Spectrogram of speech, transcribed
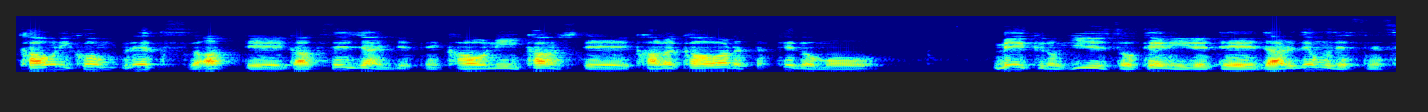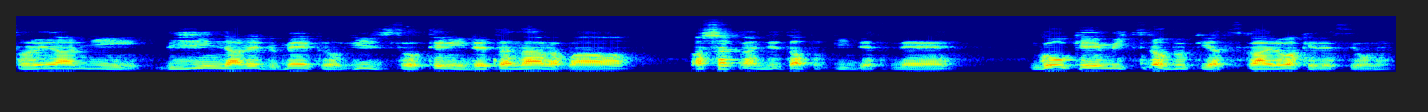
顔にコンプレックスがあって学生時代にですね顔に関してからかわれたけどもメイクの技術を手に入れて誰でもですねそれなりに美人になれるメイクの技術を手に入れたならば、まあ、社会に出た時にですね合計3つの武器が使えるわけですよね。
